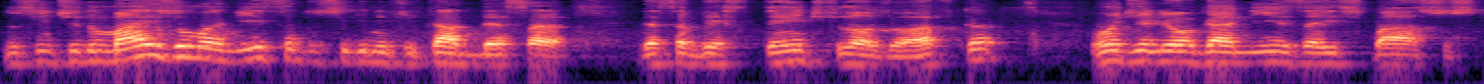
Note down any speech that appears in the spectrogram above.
no sentido mais humanista do significado dessa, dessa vertente filosófica, onde ele organiza espaços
